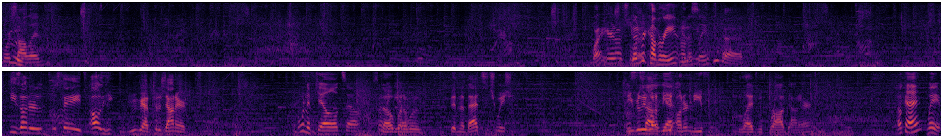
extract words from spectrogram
more hmm. solid. Why air dodge? Good recovery, He honestly. do that. He's under the stage. Oh, he regrab could have down aired. It wouldn't have killed, so No, but it would have been a bad situation. Do you really want to be yeah. underneath ledge with Rob down air? Okay, wait.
